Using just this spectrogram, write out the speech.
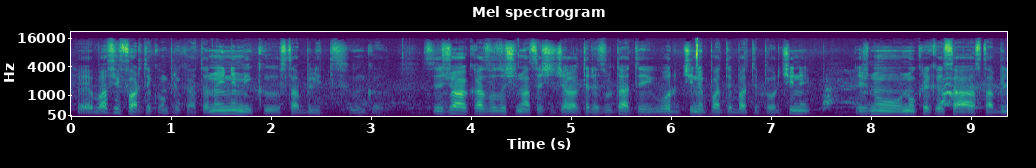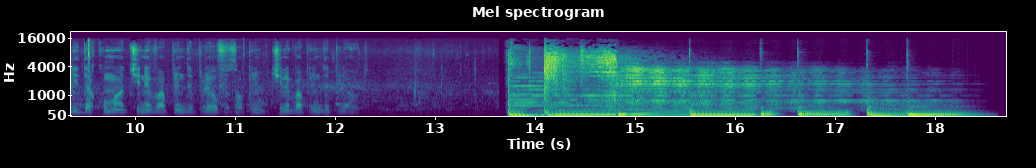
E, Va fi foarte complicată. Nu e nimic uh, stabilit încă. Se joacă, ați văzut și noastră și celelalte rezultate. Oricine poate bate pe oricine. Deci nu, nu cred că s-a stabilit de acum cine va prinde play-off sau prin- cine va prinde play-out.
